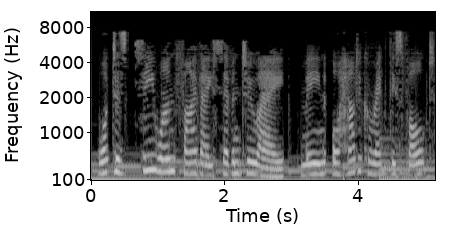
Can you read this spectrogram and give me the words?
What does C15A72A mean, or how to correct this fault?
